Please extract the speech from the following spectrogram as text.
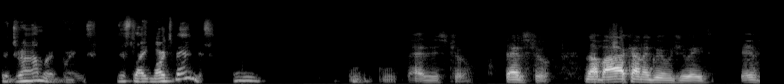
the drama it brings, just like March Madness. That is true. That is true. No, but I kind of agree with you, Ace. If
